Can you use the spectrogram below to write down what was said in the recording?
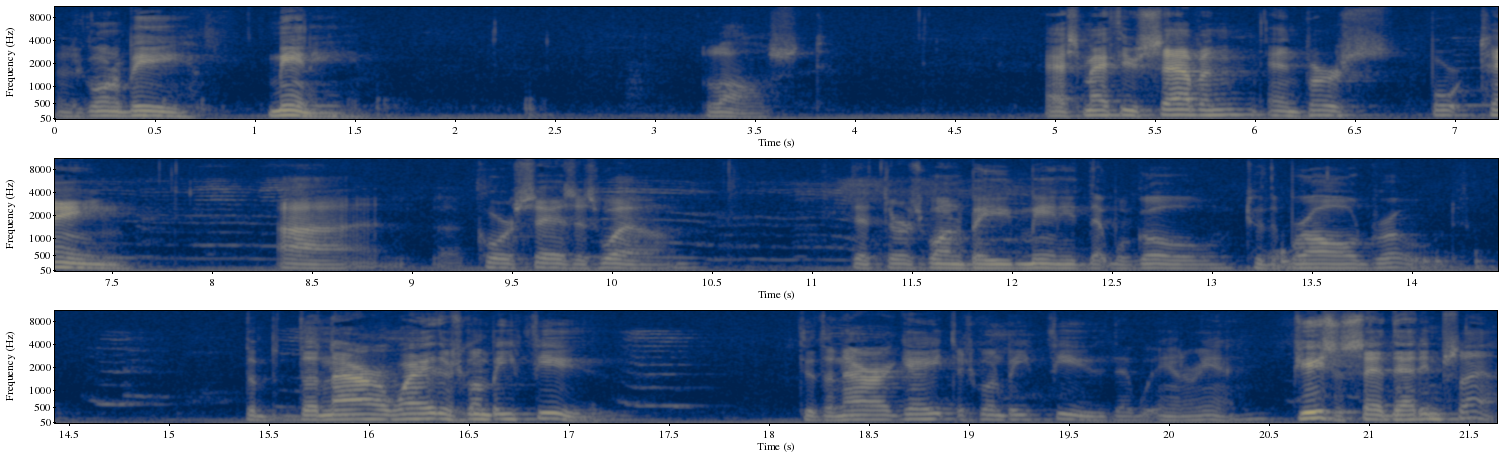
There's going to be many lost. As Matthew 7 and verse 14, uh, of course, says as well, that there's going to be many that will go to the broad road. The, the narrow way, there's going to be few. To the narrow gate, there's going to be few that will enter in. Jesus said that himself.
